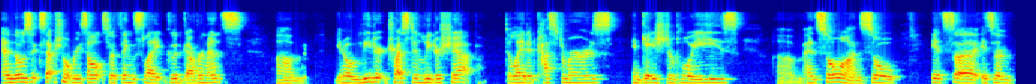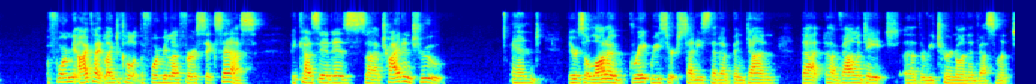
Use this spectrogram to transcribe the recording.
and those exceptional results are things like good governance, um, you know, leader trust in leadership, delighted customers, engaged employees, um, and so on. So it's a it's a, formula. I like to call it the formula for success because it is uh, tried and true, and there's a lot of great research studies that have been done that uh, validate uh, the return on investment.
